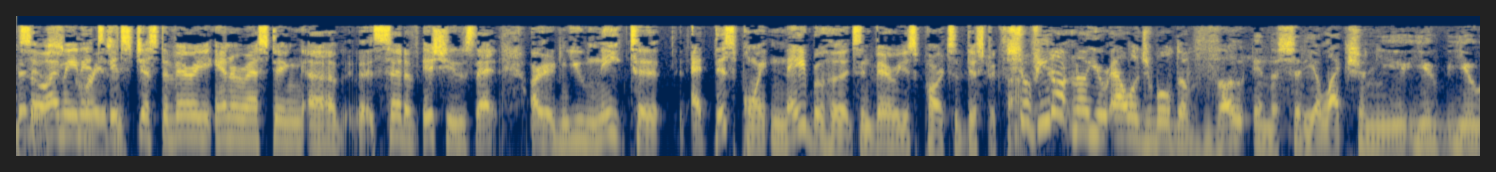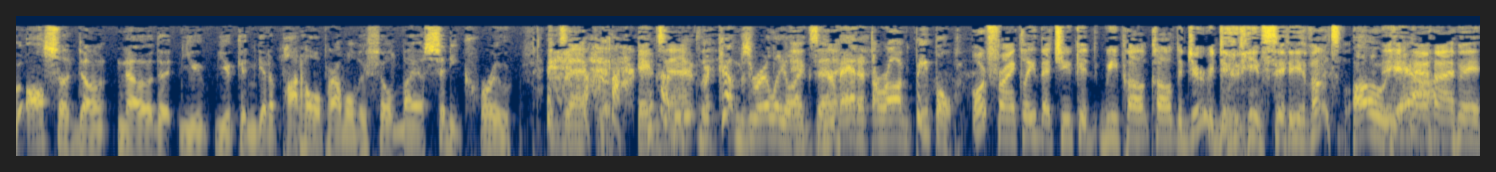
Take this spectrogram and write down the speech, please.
That so I mean, it's it's just a very interesting uh, set of issues that are unique to at this point neighborhoods in various parts of District Five. So if you don't know you're eligible to vote in the city election, you you you also don't know that you you can get a pothole probably filled by a city crew. exactly, I mean, it becomes really like Exactly. you're mad at the wrong people. or frankly that you could be called, the jury duty in city of Huntsville. Oh, You yeah. know, I mean,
